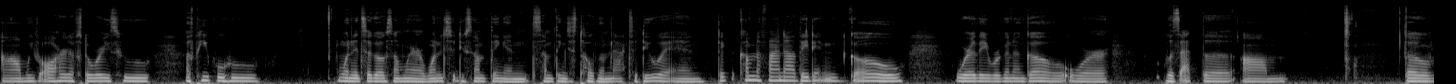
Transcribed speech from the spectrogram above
Um, we've all heard of stories who of people who wanted to go somewhere, or wanted to do something, and something just told them not to do it, and they could come to find out they didn't go where they were gonna go, or was at the um the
